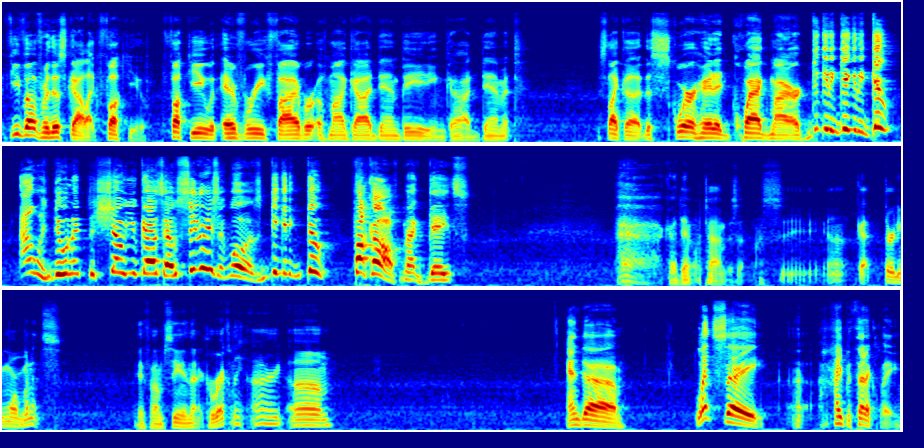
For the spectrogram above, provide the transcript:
If you vote for this guy, like, fuck you. Fuck you with every fiber of my goddamn being. God damn it. It's like a this square headed quagmire. Giggity, giggity, goo. I was doing it to show you guys how serious it was. Giggity, goo. Fuck off, Matt Gaetz. God damn it, what time is it? Let's see. Uh, got 30 more minutes. If I'm seeing that correctly. All right. Um. And uh, let's say, uh, hypothetically,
